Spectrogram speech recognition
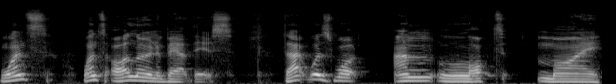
once once I learned about this, that was what unlocked my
